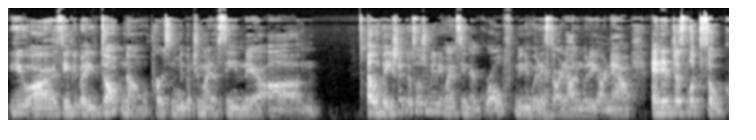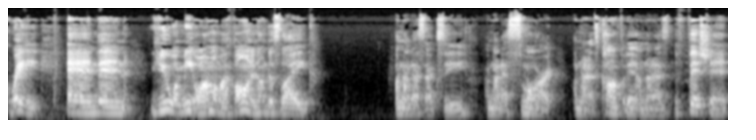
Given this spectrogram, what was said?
You are seeing people that you don't know personally, but you might have seen their um elevation through social media. You might have seen their growth, meaning where they started out and where they are now. And it just looks so great. And then you or me, or I'm on my phone and I'm just like, I'm not as sexy. I'm not as smart. I'm not as confident. I'm not as efficient.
